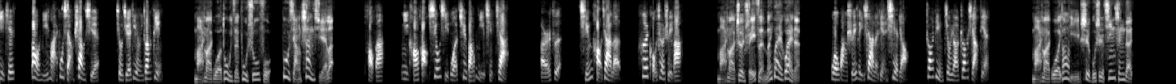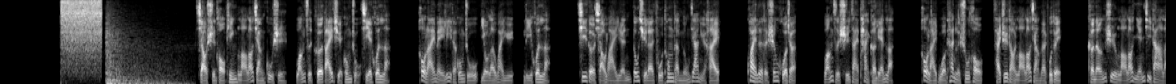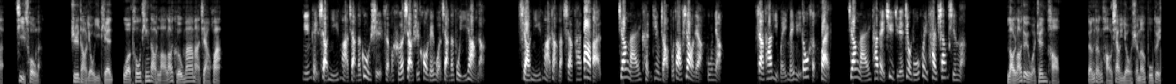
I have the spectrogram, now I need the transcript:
一天，奥尼玛不想上学，就决定装病。妈妈，我肚子不舒服，不想上学了。好吧，你好好休息，我去帮你请假。儿子，请好假了，喝口热水吧。妈妈，这水怎么怪怪的？我往水里下了点泻药，装病就要装小点。妈妈，我到底是不是亲生的？小时候听姥姥讲故事，王子和白雪公主结婚了。后来美丽的公主有了外遇，离婚了。七个小矮人都娶了普通的农家女孩，快乐的生活着。王子实在太可怜了。后来我看了书后才知道姥姥讲的不对，可能是姥姥年纪大了，记错了。直到有一天，我偷听到姥姥和妈妈讲话。您给小尼玛讲的故事怎么和小时候给我讲的不一样呢？小尼玛长得像他爸爸，将来肯定找不到漂亮姑娘，让他以为美女都很坏，将来他被拒绝就不会太伤心了。姥姥对我真好。等等，好像有什么不对。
